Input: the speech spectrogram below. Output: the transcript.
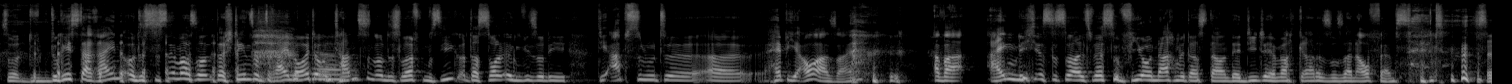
So, du, du gehst da rein und es ist immer so, da stehen so drei Leute und tanzen und es läuft Musik und das soll irgendwie so die, die absolute äh, Happy Hour sein. Aber eigentlich ist es so, als wärst du um 4 Uhr nachmittags da und der DJ macht gerade so sein Aufwärmset. so.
